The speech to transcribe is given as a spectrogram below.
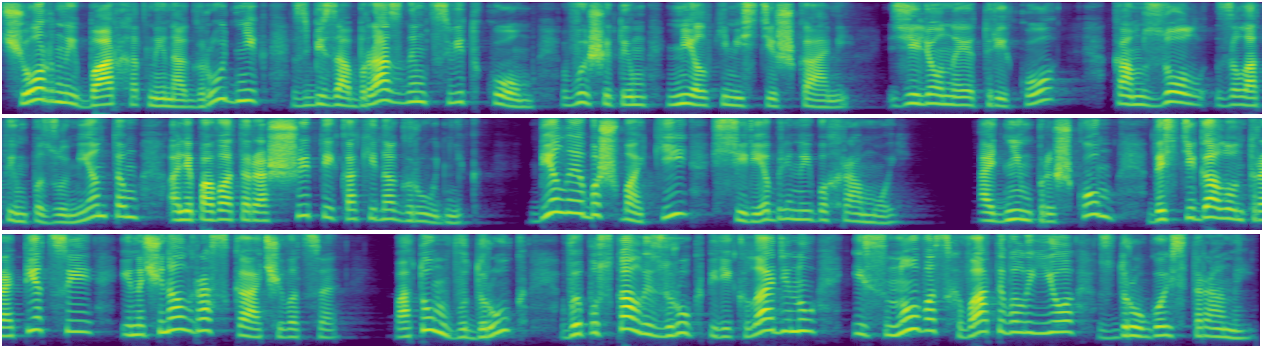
черный бархатный нагрудник с безобразным цветком, вышитым мелкими стежками, зеленое трико, камзол золотым позументом, а леповато расшитый, как и нагрудник, белые башмаки с серебряной бахромой. Одним прыжком достигал он трапеции и начинал раскачиваться. Потом вдруг выпускал из рук перекладину и снова схватывал ее с другой стороны.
